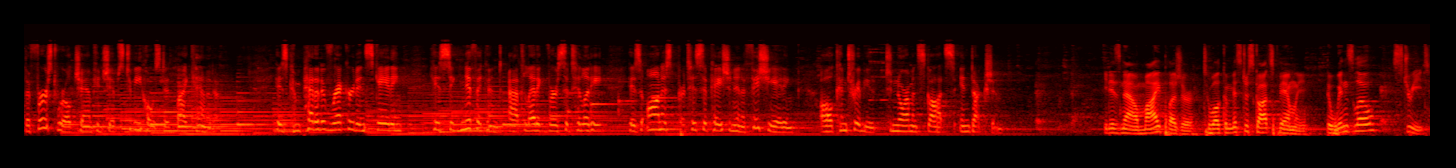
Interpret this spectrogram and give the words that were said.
the first World Championships to be hosted by Canada his competitive record in skating, his significant athletic versatility, his honest participation in officiating all contribute to Norman Scott's induction. It is now my pleasure to welcome Mr. Scott's family, the Winslow, Street,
